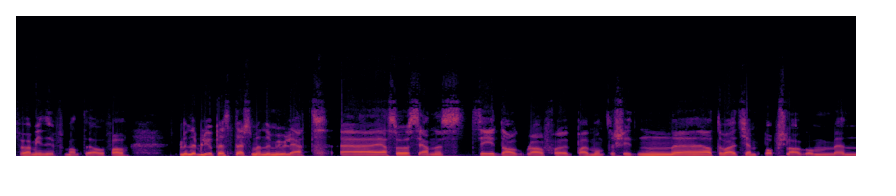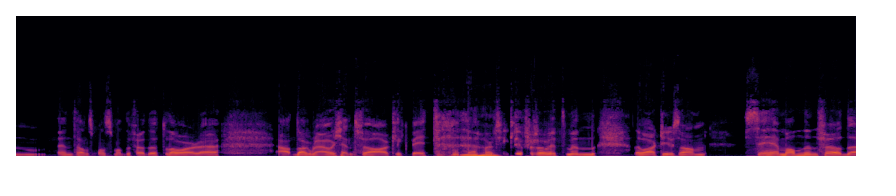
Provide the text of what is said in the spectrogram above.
fra mine informanter i alle fall. Men det blir jo presentert som en umulighet. Jeg så jo senest i Dagbladet for et par måneder siden at det var et kjempeoppslag om en, en transmann som hadde født. Og da var det ja, Dagbladet er jo kjent fra clickbait, mm -hmm. for så vidt, men det var typ sånn Se mannen føde,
